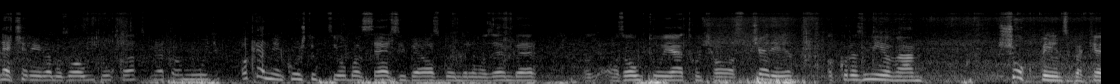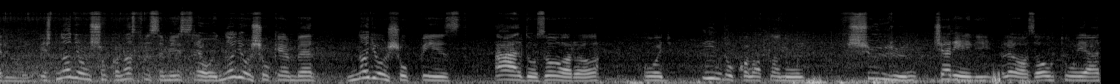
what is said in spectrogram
lecserélem az autókat, mert amúgy akármilyen konstrukcióban szerzi be azt gondolom az ember az, az autóját, hogyha azt cserél, akkor az nyilván sok pénzbe kerül. És nagyon sokan azt veszem észre, hogy nagyon sok ember nagyon sok pénzt áldoz arra, hogy indokolatlanul sűrűn cseréli le az autóját.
